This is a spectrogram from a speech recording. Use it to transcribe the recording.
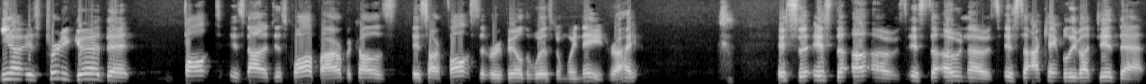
You know, it's pretty good that fault is not a disqualifier because it's our faults that reveal the wisdom we need, right? It's the it's the uh ohs, it's the oh no's, it's the I can't believe I did that.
